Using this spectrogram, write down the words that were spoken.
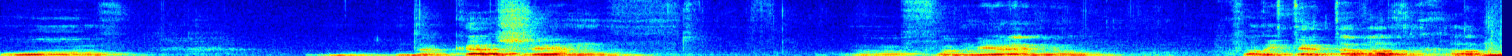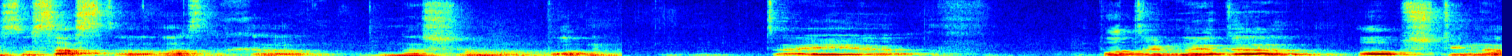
u, da kažem, formiranju kvaliteta vazduha, odnosno sastava vazduha u našem podnebu. Taj, potrebno je da opština,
